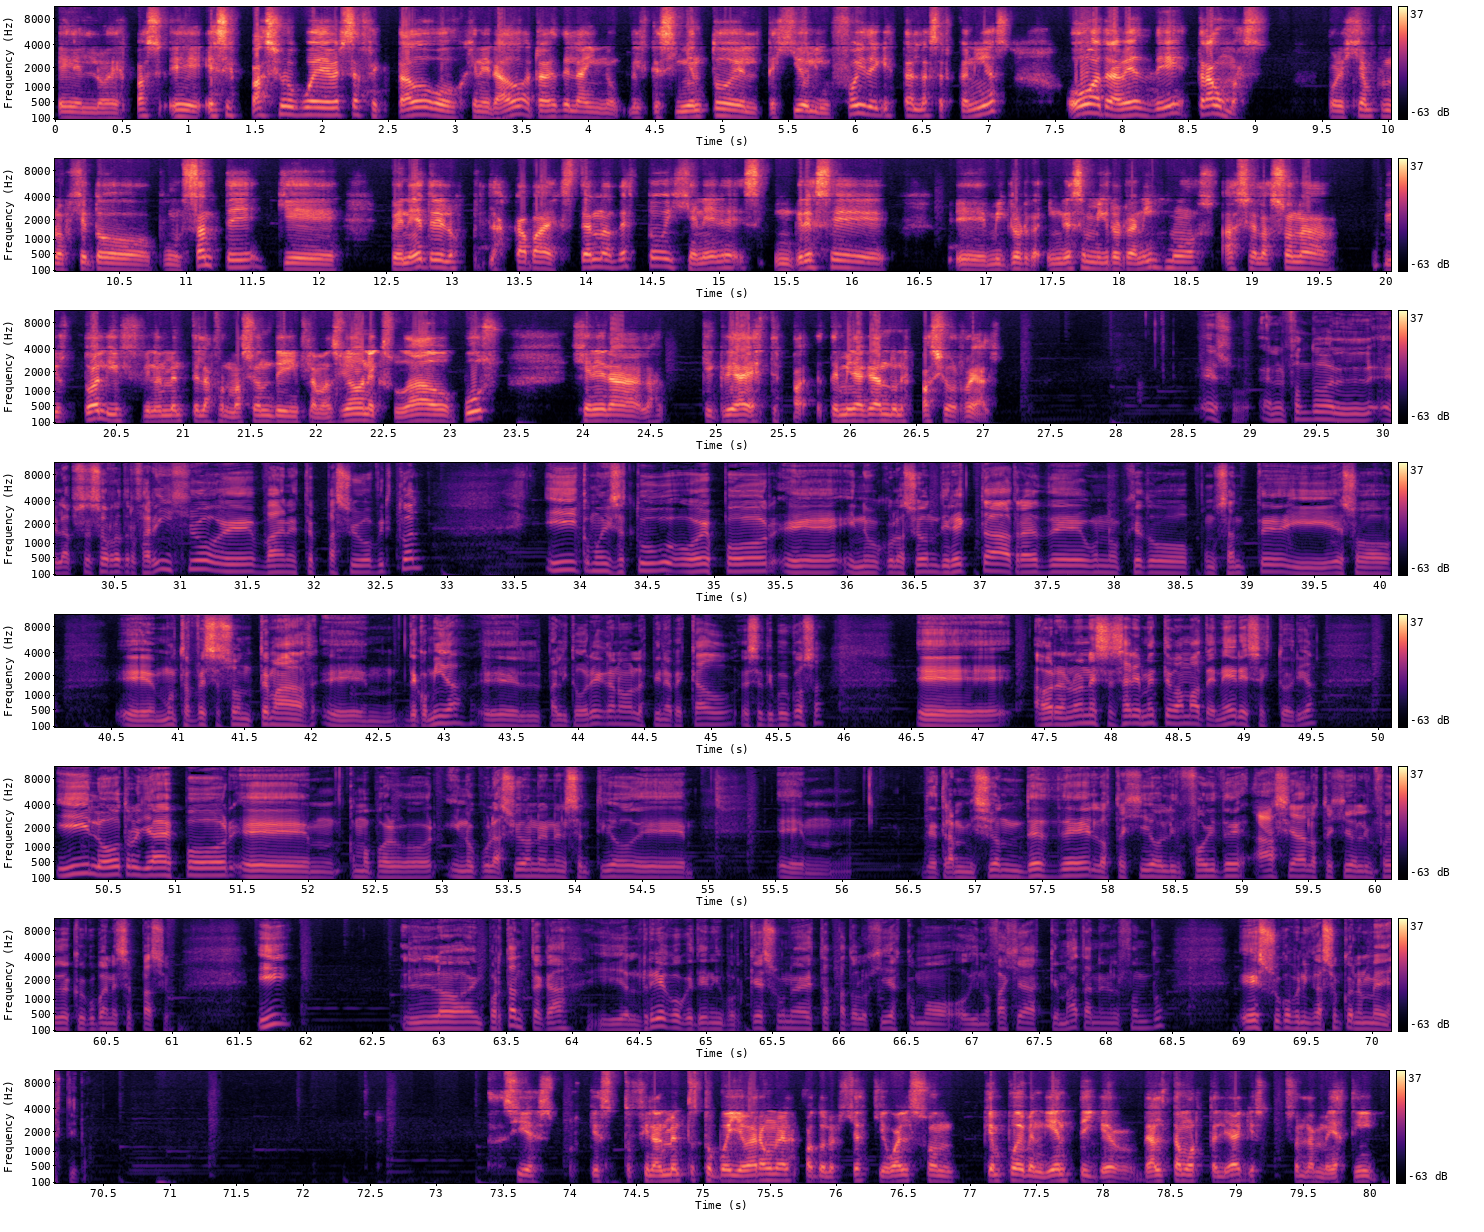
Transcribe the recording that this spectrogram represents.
eh, los eh, ese espacio puede verse afectado o generado a través de del crecimiento del tejido linfoide que está en las cercanías o a través de traumas. Por ejemplo, un objeto punzante que penetre las capas externas de esto y genere, ingrese, eh, microorganismos hacia la zona virtual y finalmente la formación de inflamación, exudado, pus, genera que crea este, termina creando un espacio real. Eso, en el fondo el, absceso retrofaringio eh, va en este espacio virtual y como dices tú, es por eh, inoculación directa a través de un objeto punzante y eso eh, muchas veces son temas de comida, el palito orégano, la espina de pescado, ese tipo de cosas. ahora no necesariamente vamos a tener esa historia. Y lo otro ya es por como por inoculación en el sentido de de transmisión desde los tejidos linfoides hacia los tejidos linfoides que ocupan ese espacio. Y lo importante acá, y el riesgo que tiene, y porque es una de estas patologías como odinofagias que matan en el fondo, es su comunicación con el mediastino. Así es, porque esto finalmente esto puede llevar a una de las patologías que igual son tiempo dependiente y que de alta mortalidad, que son las mediastinitis.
